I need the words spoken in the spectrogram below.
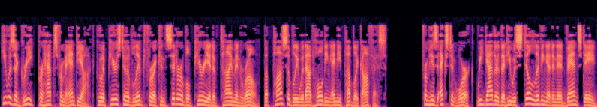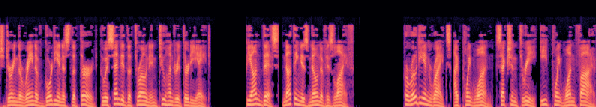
He was a Greek perhaps from Antioch who appears to have lived for a considerable period of time in Rome, but possibly without holding any public office. From his extant work, we gather that he was still living at an advanced age during the reign of Gordianus III, who ascended the throne in 238. Beyond this, nothing is known of his life. Herodian writes I.1, section 3, E.15,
